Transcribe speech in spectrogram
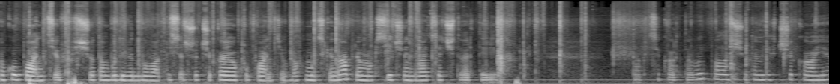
окупантів? Що там буде відбуватися? Що чекає окупантів? Бахмутський напрямок, січень 24 рік. Так, ця карта випала, що там їх чекає.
